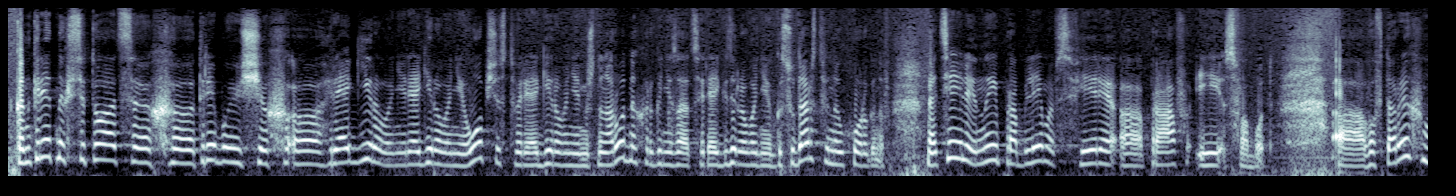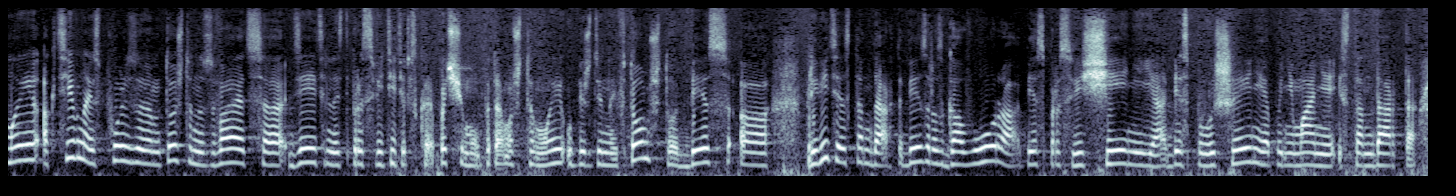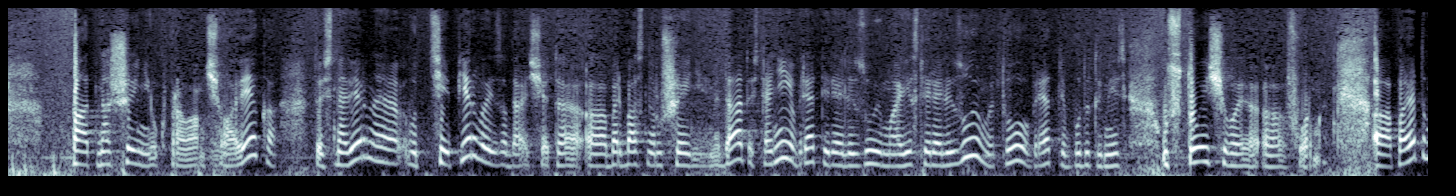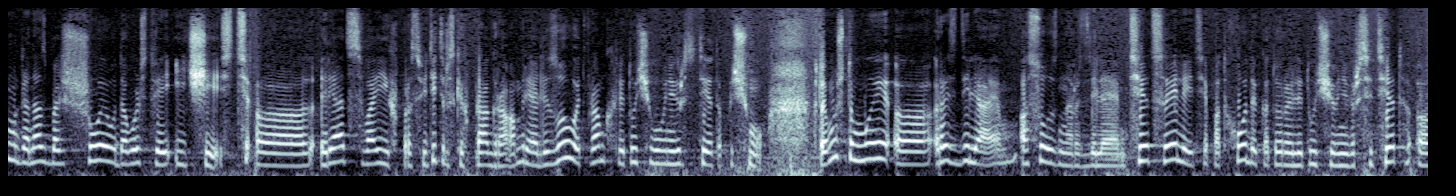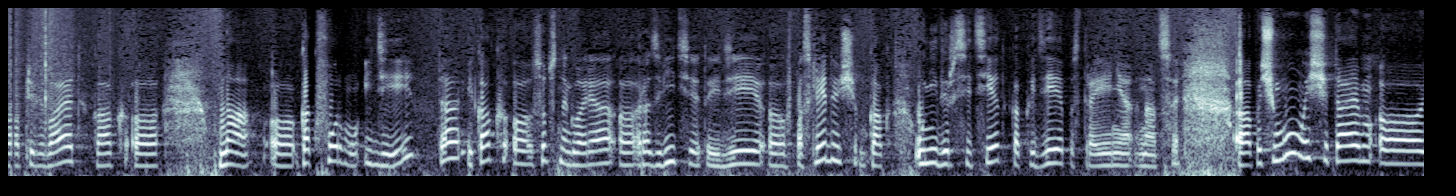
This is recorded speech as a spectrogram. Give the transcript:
конкретных ситуациях, э, требующих э, реагирования, реагирования общества, реагирования международных организаций, реагирования государственных органов на те или иные проблемы в сфере э, прав и свобод. Во-вторых, мы активно используем то, что называется деятельность просветительская. Почему? Потому что мы убеждены в том, что без привития стандарта, без разговора, без просвещения, без повышения понимания и стандарта по отношению к правам человека. То есть, наверное, вот те первые задачи, это э, борьба с нарушениями, да, то есть они вряд ли реализуемы, а если реализуемы, то вряд ли будут иметь устойчивые э, формы. А, поэтому для нас большое удовольствие и честь э, ряд своих просветительских программ реализовывать в рамках летучего университета. Почему? Потому что мы разделяем, осознанно разделяем те цели и те подходы, которые летучий университет прививает как на, э, как форму идеи да, и как, э, собственно говоря, э, развитие этой идеи в последующем, как университет, как идея построения нации. А почему мы считаем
